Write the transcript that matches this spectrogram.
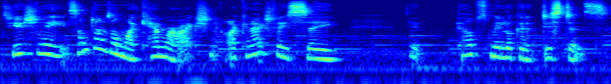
It's usually, sometimes on my camera actually, I can actually see, it helps me look at a distance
